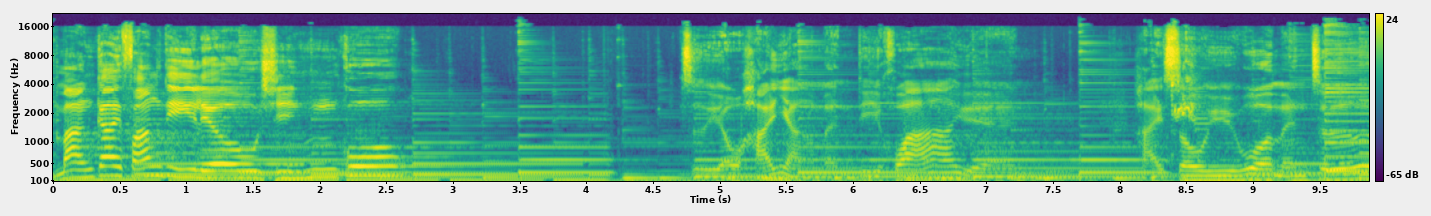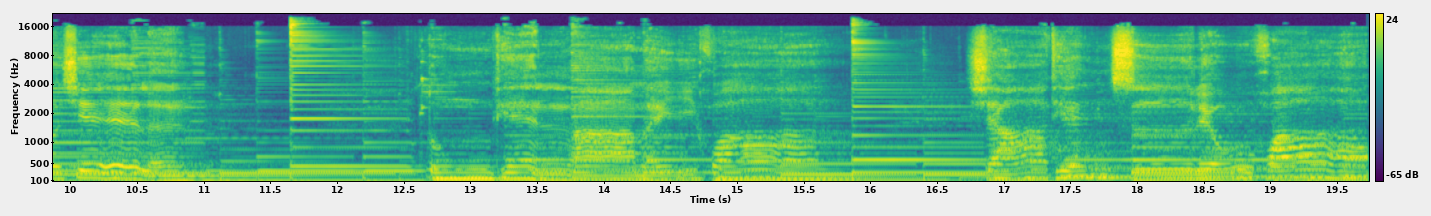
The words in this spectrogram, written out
满街放的流行歌，只有汉阳门的花园还属于我们这些人。冬天腊梅花，夏天石榴花，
